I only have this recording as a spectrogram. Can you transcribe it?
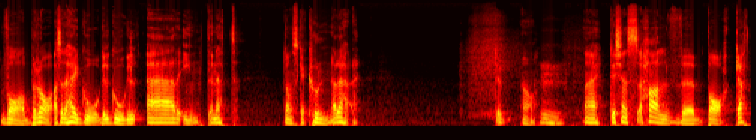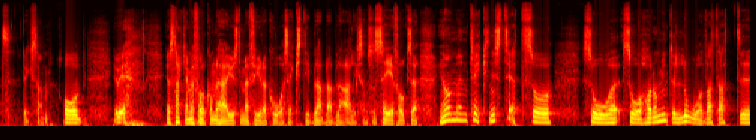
vara bra. Alltså det här är Google. Google är internet. De ska kunna det här. Det, ja. Mm. Nej, det känns halvbakat liksom. Och jag, vet, jag snackar med folk om det här, just det med 4K 60, bla bla bla, liksom. Så säger folk så här, ja men tekniskt sett så, så, så har de inte lovat att, eh,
